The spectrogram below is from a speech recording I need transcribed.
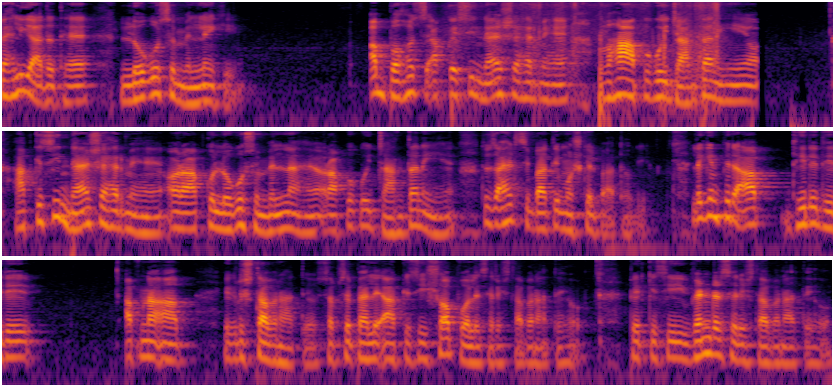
पहली आदत है लोगों से मिलने की। अब बहुत से, आप किसी नए शहर में हैं, वहाँ आपको कोई जानता नहीं है आप किसी नए शहर में हैं और आपको लोगों से मिलना है और आपको कोई जानता नहीं है तो ज़ाहिर सी बात ही मुश्किल बात होगी। लेकिन फिर आप धीरे धीरे अपना आप एक रिश्ता बनाते हो। सबसे पहले आप किसी शॉप वाले से रिश्ता बनाते हो, फिर किसी वेंडर से रिश्ता बनाते हो,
